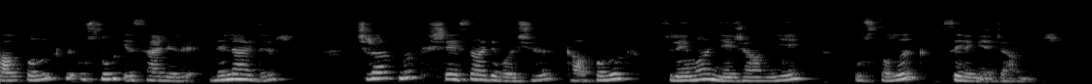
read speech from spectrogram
kalfalık ve ustalık eserleri nelerdir? Çıraklık Şehzadebaşı, kalfalık Süleymaniye Camii, ustalık Selimiye Camii'dir.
